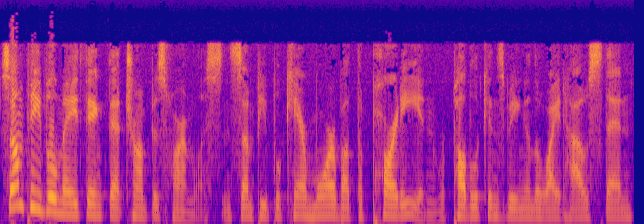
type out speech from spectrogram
Some people may think that Trump is harmless, and some people care more about the party and Republicans being in the White House than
